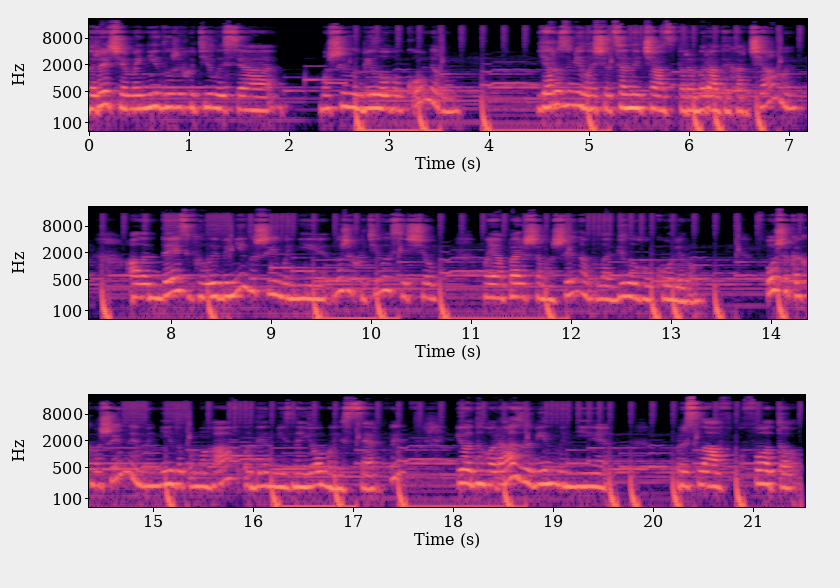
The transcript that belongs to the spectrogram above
До речі, мені дуже хотілося машину білого кольору. Я розуміла, що це не час перебирати харчами, але десь в глибині душі мені дуже хотілося, щоб моя перша машина була білого кольору. В пошуках машини мені допомагав один мій знайомий з церкви, і одного разу він мені прислав фото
